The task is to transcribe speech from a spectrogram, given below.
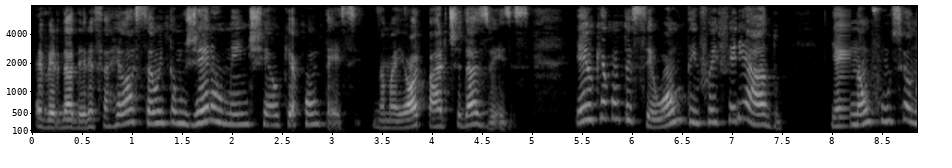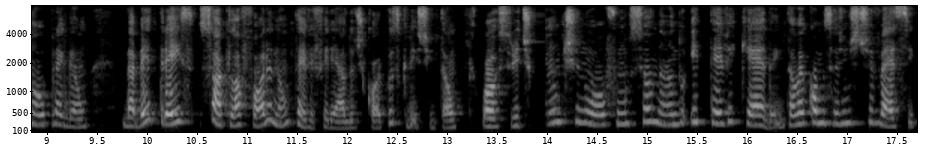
é verdadeira essa relação. Então, geralmente é o que acontece, na maior parte das vezes. E aí, o que aconteceu? Ontem foi feriado, e aí não funcionou o pregão da B3, só que lá fora não teve feriado de Corpus Christi. Então, Wall Street continuou funcionando e teve queda. Então, é como se a gente estivesse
